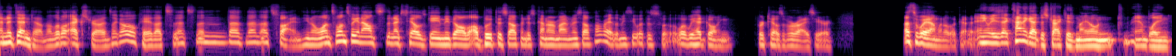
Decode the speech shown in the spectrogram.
an addendum, a little extra. It's like, oh, okay, that's that's then that then that's fine. You know, once once we announce the next Tales game, maybe I'll I'll boot this up and just kind of remind myself, all right, let me see what this what we had going for Tales of Arise here. That's the way I'm going to look at it. Anyways, I kind of got distracted in my own rambling.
